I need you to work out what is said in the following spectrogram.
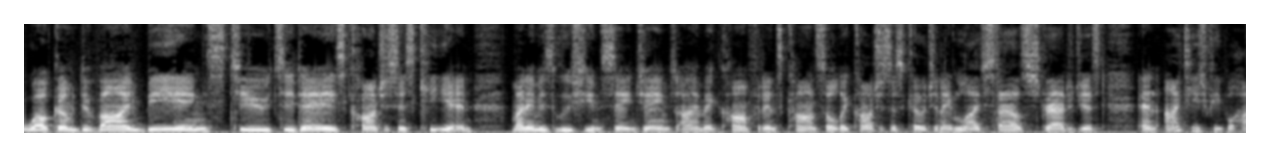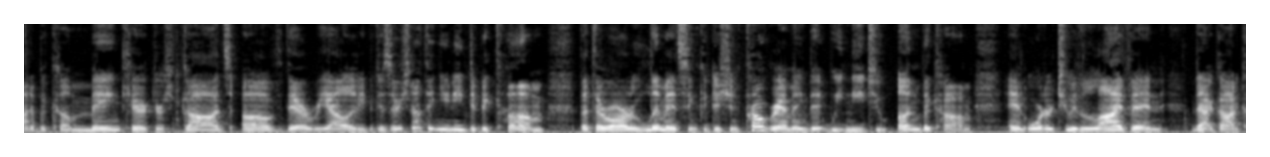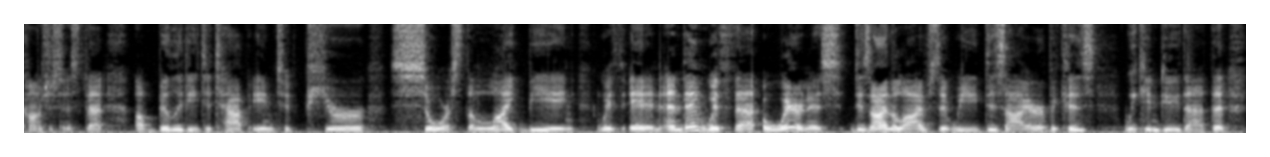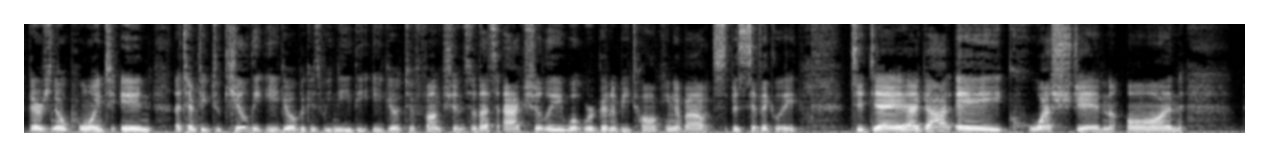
Welcome, divine beings, to today's Consciousness Key In. My name is Lucien St. James. I am a confidence consult, a consciousness coach, and a lifestyle strategist. And I teach people how to become main characters, gods of their reality, because there's nothing you need to become, but there are limits and conditioned programming that we need to unbecome in order to enliven that God consciousness, that ability to tap into pure source, the light being within. And then with that awareness, design the lives that we desire because we can do that. That there's no point in attempting to kill the ego because we need the ego to function. So that's actually what we're going to be talking about specifically today. I got a question on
